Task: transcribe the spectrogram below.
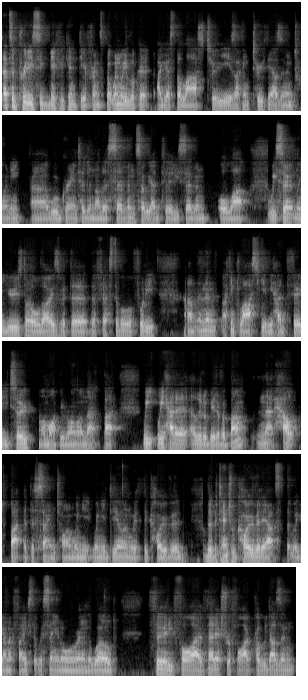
that's a pretty significant difference. But when we look at, I guess, the last two years, I think 2020, uh, we were granted another seven. So we had 37 all up. We certainly used all those with the, the Festival of Footy. Um, and then I think last year we had 32. I might be wrong on that, but we, we had a, a, little bit of a bump and that helped. But at the same time, when you when you're dealing with the COVID, the potential COVID outs that we're going to face that we're seeing all around the world, 35, that extra five probably doesn't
